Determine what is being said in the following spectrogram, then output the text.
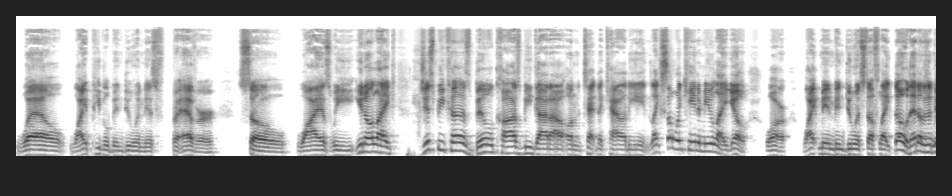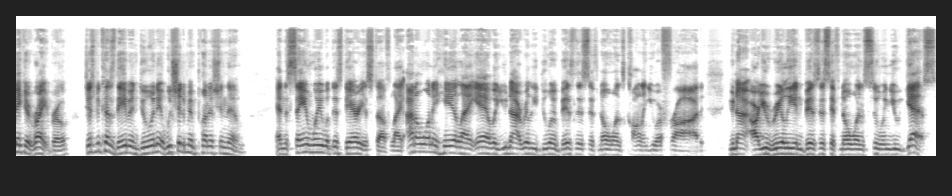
well, white people been doing this forever so why is we, you know, like just because Bill Cosby got out on the technicality, and like someone came to me like, yo, or white men been doing stuff like, no, that doesn't make it right, bro. Just because they've been doing it, we should have been punishing them. And the same way with this Darius stuff. Like, I don't want to hear like, yeah, well, you're not really doing business if no one's calling you a fraud. You're not, are you really in business if no one's suing you? Yes,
